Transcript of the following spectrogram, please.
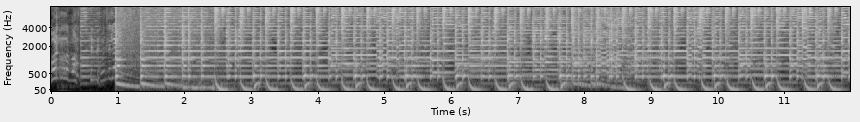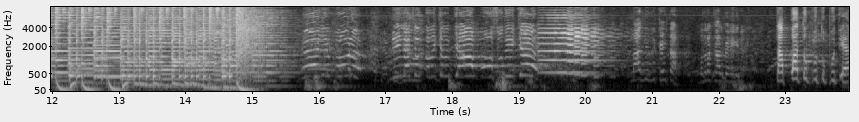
ಕೊಡ್ರ ಬರ್ತೀನಿ. ತಪ್ಪ ತುಪ್ಪು ತುಪ್ಪುತ್ಯಾ?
